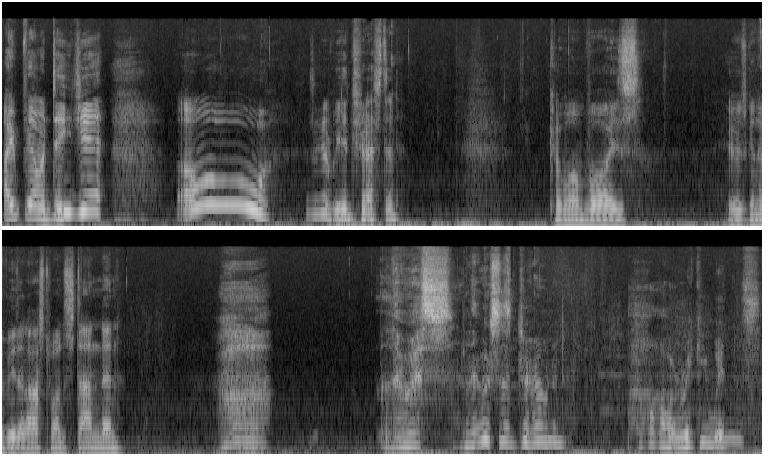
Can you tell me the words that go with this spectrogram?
might be our DJ. Oh, this is going to be interesting. Come on, boys. Who's going to be the last one standing? Lewis. Lewis is drowning. Oh, Ricky wins.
